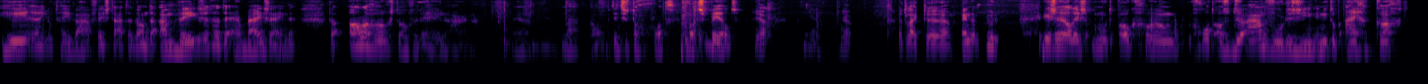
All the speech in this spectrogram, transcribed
Heren, Jut Hewafe staat er dan, de aanwezige, de erbijzijnde, de allerhoogste over de hele aarde. Ja. Nou, dit is toch wat, wat speelt. ja. Ja. ja. Het lijkt... eh, En natuurlijk, Israël is, moet ook gewoon God als de aanvoerder zien en niet op eigen kracht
